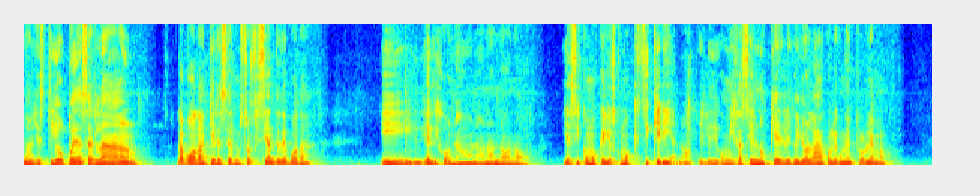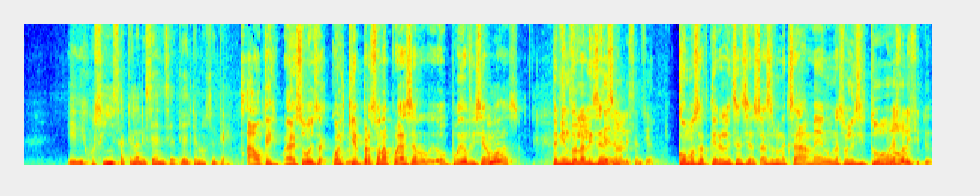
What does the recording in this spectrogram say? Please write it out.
Oye, tío, ¿puede hacer la, la boda? ¿Quiere ser nuestro oficiante de boda? Y él dijo, no, no, no, no, no. Y así como que ellos como que sí querían, ¿no? Y le digo, mija, si él no quiere, le digo, yo la hago, le digo, no hay problema. Y dijo, sí, saque la licencia, tía, y que no sé qué. Ah, ok. A eso voy. O sea, ¿Cualquier persona puede hacer puede oficiar bodas? Teniendo la licencia. la licencia. ¿Cómo se adquiere la licencia? ¿Haces un examen, una solicitud? Una solicitud.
